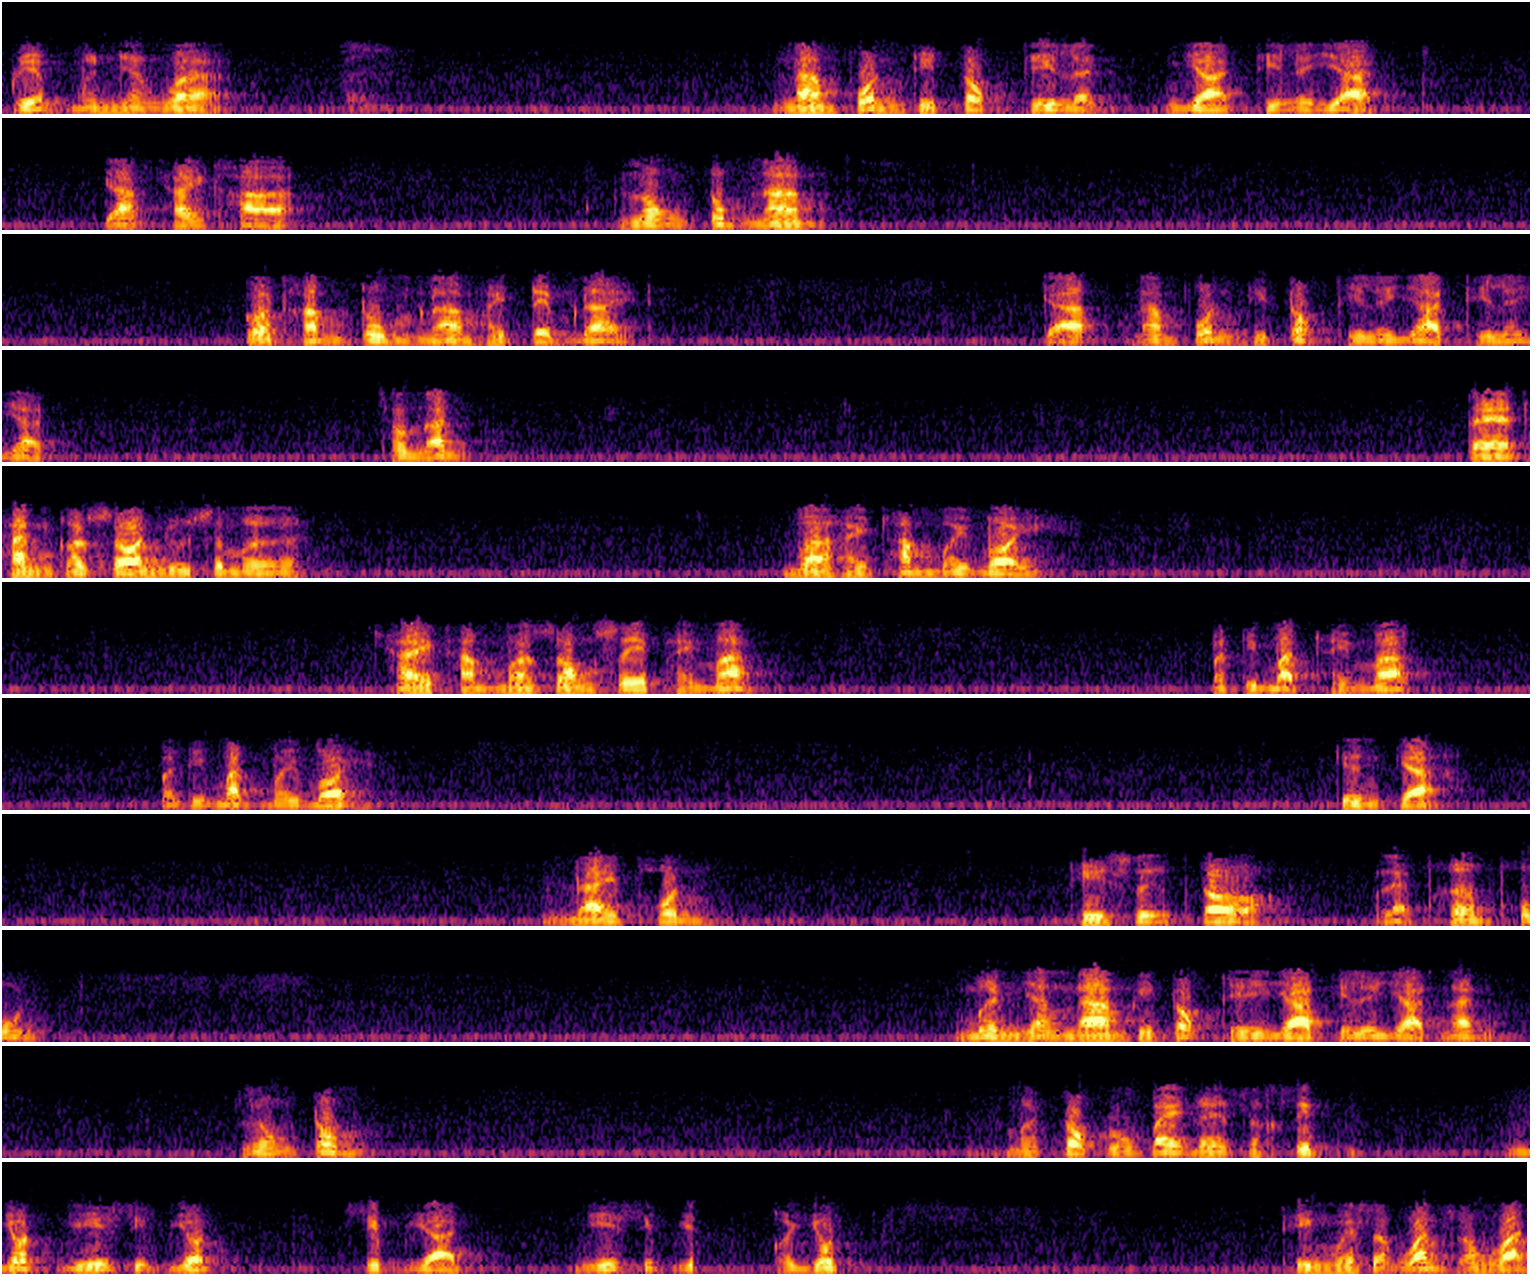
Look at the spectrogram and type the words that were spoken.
เปรียบเหมือนอย่างว่า น้ำฝนที่ตกทีละหยาดทีละหยาดจากชายคาลงตุ่มน้ำ ก็ทำตุ่มน้ำให้เต็มได้ จากน้ำฝนที่ตกทีละหยาดทีละหยาดเท่านั้น แต่ท่านก็สอนอยู่เสมอ ว่าให้ทำบ่อยๆ ใช้คำว่าส่องเสพให้มาก ปฏิบัติให้มาก ปฏิบัติบ่อย ๆ จึงจะได้ผลที่สืบต่อและเพิ่มพูน เหมือนอย่างน้ำที่ตกทีละหยาดทีละหยาดนั้น ลงตุ่มเมื่อตกลงไปได้สักสิบ หยดยี่สิบหยดสิบหยาดยี่สิบหยดก็หยุด ทิ้งไว้สักวันสองวัน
